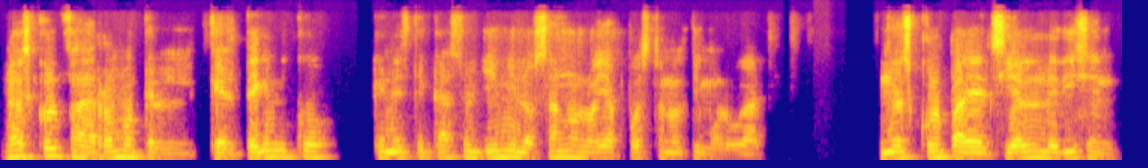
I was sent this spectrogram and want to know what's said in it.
No es culpa de Romo que el, que el técnico que en este caso el Jimmy Lozano lo haya puesto en último lugar. No es culpa de él. Si él le dicen,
